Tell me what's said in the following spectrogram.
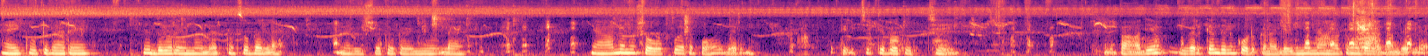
ഹായ് കൂട്ടുകാരെ. എന്ത് പറയുന്നു? എല്ലാവർക്കും സുഖമല്ലേ ഇന്ന് വിഷുവൊക്കെ കഴിഞ്ഞു അല്ലേ? ഞാനൊന്ന് ഷോപ്പ് വരെ പോയതായിരുന്നു. തിരിച്ചെത്തിയപ്പോൾ ഉച്ചയായി. ഇപ്പം ആദ്യം ഇവർക്ക് എന്തെങ്കിലും കൊടുക്കണമല്ലേ ഇതിന് തന്നെ അങ്ങോട്ടും ഇങ്ങോട്ടും ഇളകാൻ തരില്ല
